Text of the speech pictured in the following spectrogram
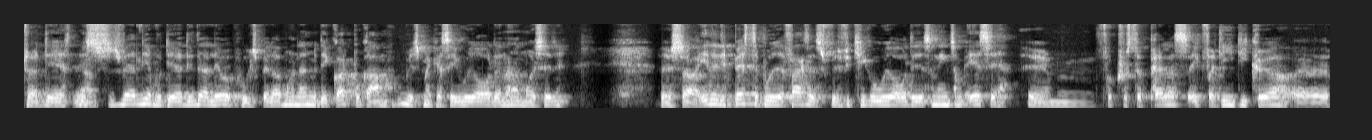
Så det er, det er svært lige at vurdere de der Liverpool-spillere op mod hinanden, men det er et godt program, hvis man kan se ud over den her mod City. Øh, så et af de bedste bud er faktisk, hvis vi kigger ud over det, er sådan en som Esse øh, for Crystal Palace. Ikke fordi de kører øh,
